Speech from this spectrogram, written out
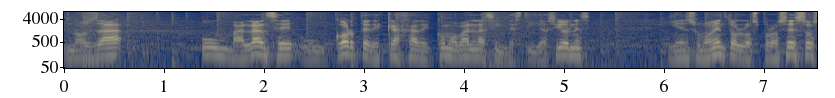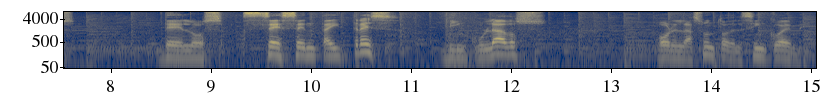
nos da un balance, un corte de caja de cómo van las investigaciones y en su momento los procesos de los 63 vinculados por el asunto del 5M.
